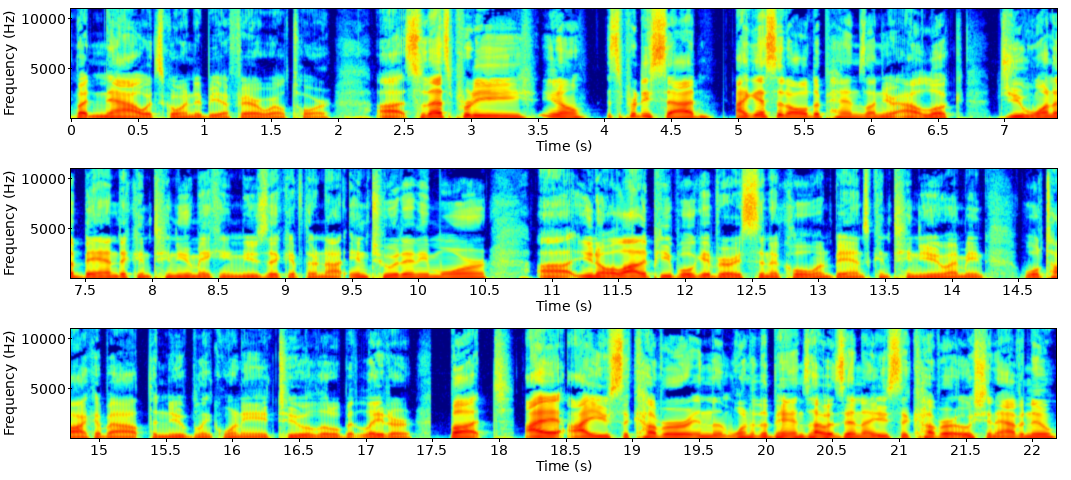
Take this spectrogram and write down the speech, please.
but now it's going to be a farewell tour. Uh, so that's pretty, you know, it's pretty sad. I guess it all depends on your outlook. Do you want a band to continue making music if they're not into it anymore? Uh, you know, a lot of people get very cynical when bands continue. I mean, we'll talk about the new Blink 182 a little bit later. But I, I used to cover in the, one of the bands I was in, I used to cover Ocean Avenue.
